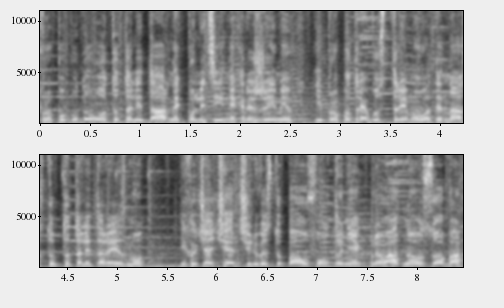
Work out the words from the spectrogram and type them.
про побудову тоталітарних поліційних режимів і про потребу стримувати наступ тоталітаризму. І хоча Черчилль виступав у Фултоні як приватна особа,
